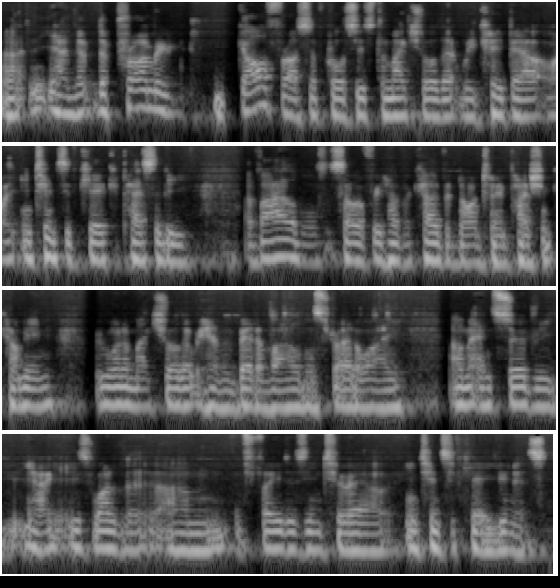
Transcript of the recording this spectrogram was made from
Uh, you know, the, the, primary goal for us, of course, is to make sure that we keep our intensive care capacity available. So if we have a COVID 19 patient come in, we want to make sure that we have a bed available straight away. Um, and surgery, you know, is one of the um, feeders into our intensive care units.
